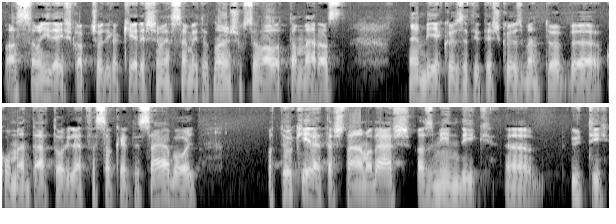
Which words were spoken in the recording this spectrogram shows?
azt hiszem, hogy ide is kapcsolódik a kérdésem eszembe Nagyon sokszor hallottam már azt NBA közvetítés közben több kommentátor, illetve szakértő szájába, hogy a tökéletes támadás az mindig üti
